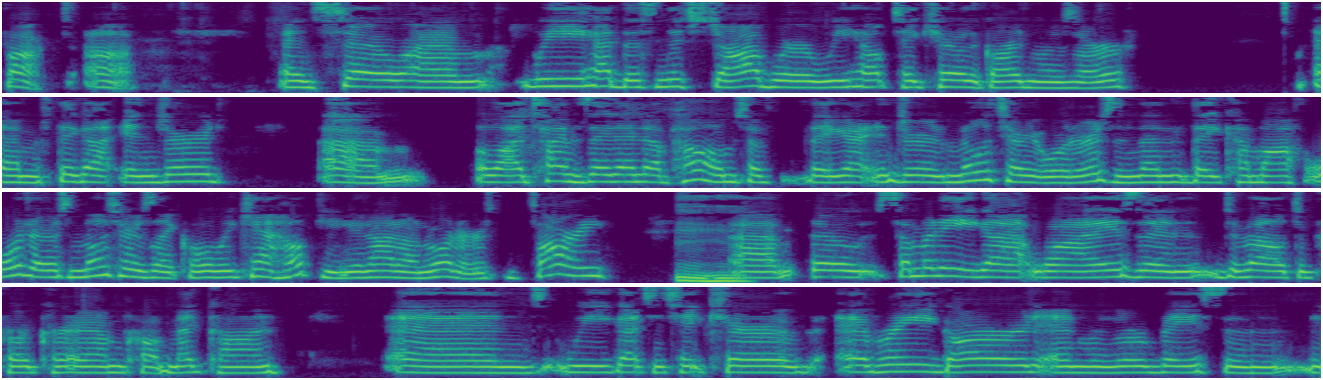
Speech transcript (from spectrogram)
fucked up. And so, um, we had this niche job where we helped take care of the Guard and Reserve. And if they got injured, um, a lot of times they'd end up home. So if they got injured in military orders and then they come off orders, the military's like, well, we can't help you. You're not on orders. Sorry. Mhm. Um, so somebody got wise and developed a program called MedCon. And we got to take care of every guard and reserve base in the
